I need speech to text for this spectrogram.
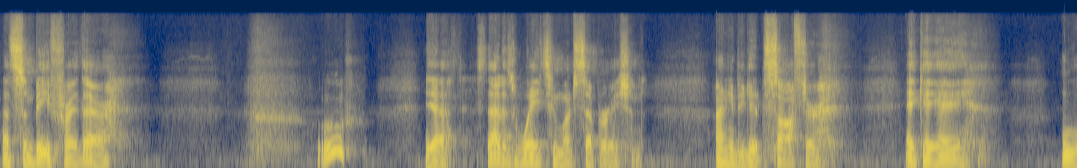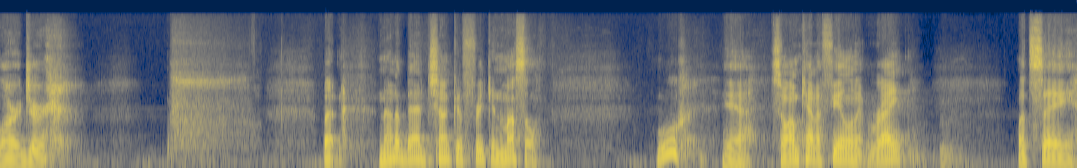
that's some beef right there. Ooh. Yeah, that is way too much separation. I need to get softer, aka larger. But not a bad chunk of freaking muscle. Ooh, yeah. So I'm kind of feeling it right. Let's say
